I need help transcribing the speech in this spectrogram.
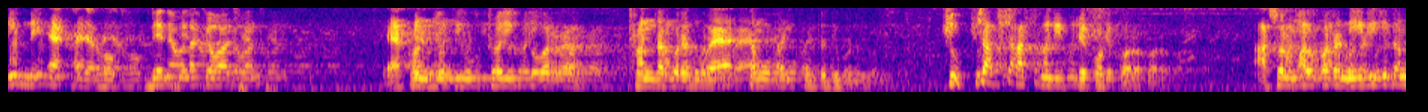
নিম্নে এক হাজার হোক, দেনেওয়ালা কেউ আছেন? এখন যদি উঠো ইউটিউবাররা, ঠান্ডা করে দেবো, একটা মোবাইল খুলতে দিব না। চুপচাপ সাত মিনিট রেকর্ড করো। আসল মাল কটা নিয়ে গিয়ে যখন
